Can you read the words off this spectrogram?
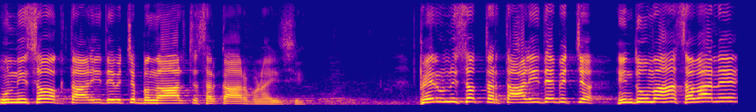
1941 ਦੇ ਵਿੱਚ ਬੰਗਾਲ 'ਚ ਸਰਕਾਰ ਬਣਾਈ ਸੀ। ਫਿਰ 1943 ਦੇ ਵਿੱਚ ਹਿੰਦੂ ਮਹਾਸਭਾ ਨੇ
